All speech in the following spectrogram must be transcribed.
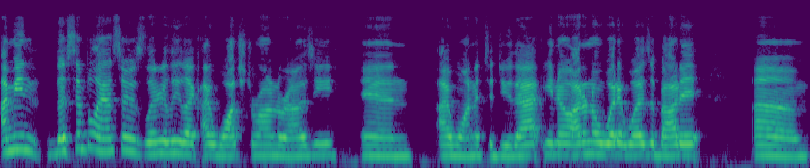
I mean, the simple answer is literally like I watched Ronda Rousey and I wanted to do that. You know, I don't know what it was about it. Um,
